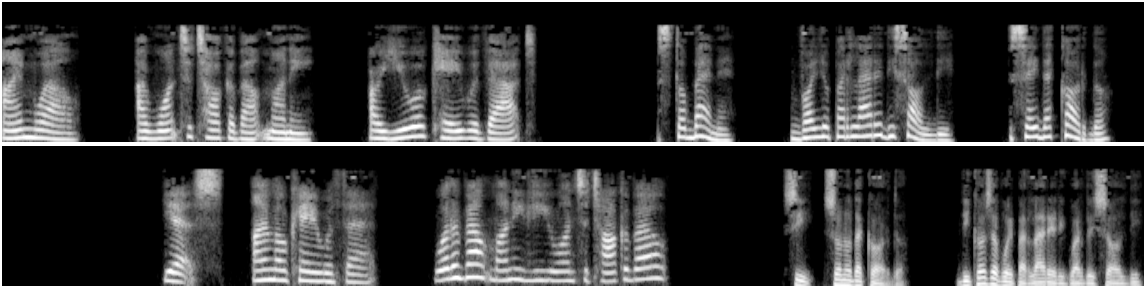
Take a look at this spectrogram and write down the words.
I'm well. I want to talk about money. Are you okay with that? Sto bene. Voglio parlare di soldi. Sei d'accordo? Yes, I'm okay with that. What about money do you want to talk about? Sì, sono d'accordo. Di cosa vuoi parlare riguardo i soldi?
